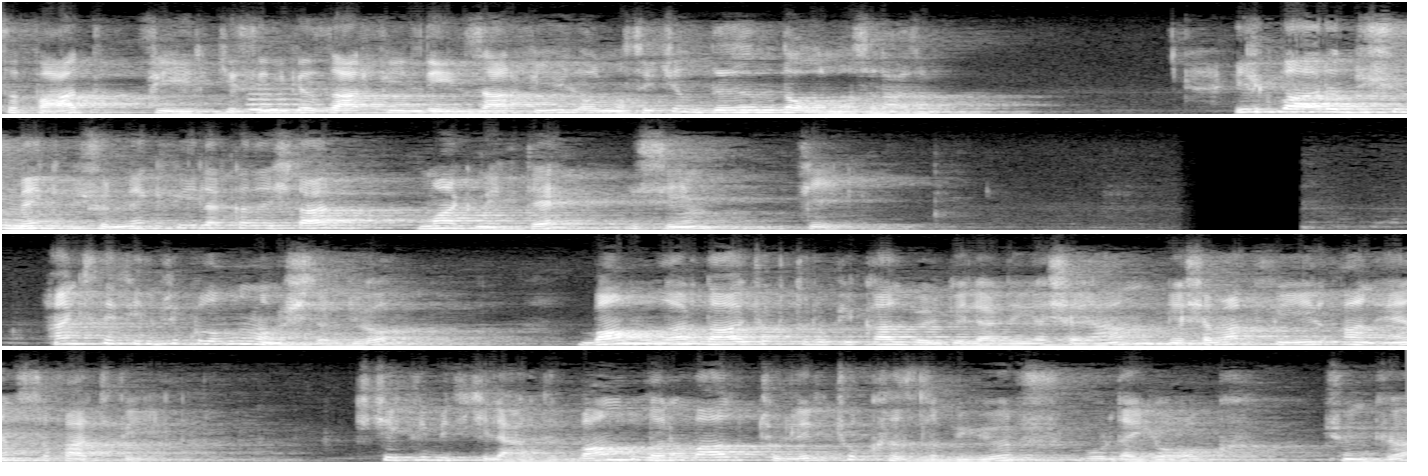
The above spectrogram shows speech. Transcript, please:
sıfat fiil. Kesinlikle zar fiil değil. Zar fiil olması için dığında olması lazım. İlkbaharı düşünmek, düşünmek fiil arkadaşlar. Makmek de isim fiil. Hangisinde fiilimsi kullanılmamıştır diyor. Bambular daha çok tropikal bölgelerde yaşayan, yaşamak fiil, an en sıfat fiil. Çiçekli bitkilerdir. Bambuların bazı türleri çok hızlı büyür. Burada yok. Çünkü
